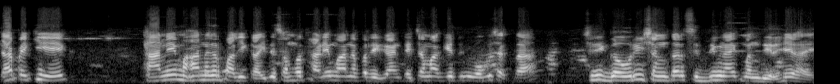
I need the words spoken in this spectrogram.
त्यापैकी एक ठाणे महानगरपालिका इथे समोर ठाणे महानगरपालिका आणि त्याच्यामागे तुम्ही बघू शकता श्री गौरी शंकर सिद्धिविनायक मंदिर हे आहे.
